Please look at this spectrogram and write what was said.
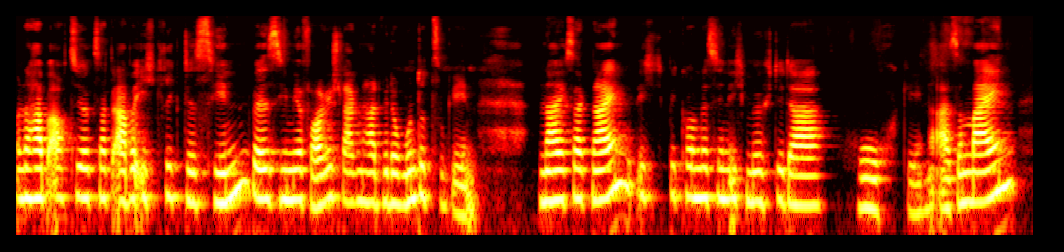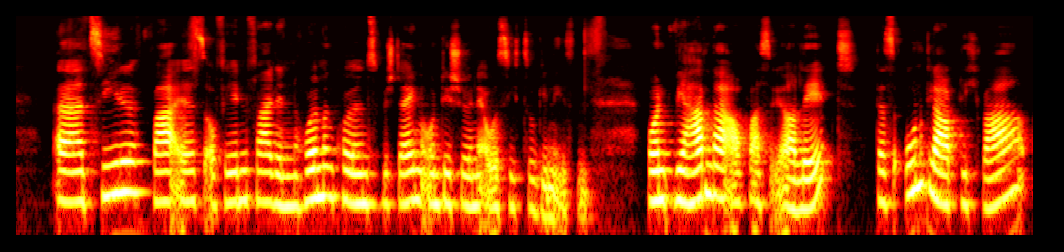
Und habe auch zu ihr gesagt, aber ich kriege das hin, weil sie mir vorgeschlagen hat, wieder runterzugehen. Und dann habe ich gesagt, nein, ich bekomme das hin, ich möchte da hochgehen. Also mein äh, Ziel war es auf jeden Fall, den Holmenkollen zu besteigen und die schöne Aussicht zu genießen. Und wir haben da auch was erlebt, das unglaublich war.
